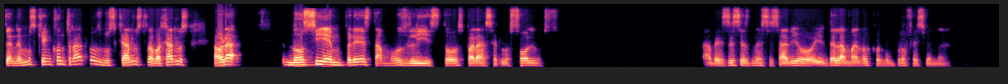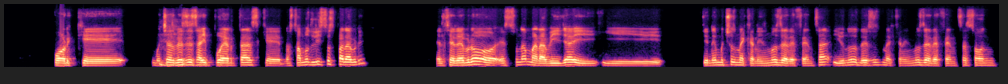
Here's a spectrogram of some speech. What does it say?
tenemos que encontrarlos, buscarlos, trabajarlos. Ahora, no siempre estamos listos para hacerlo solos a veces es necesario ir de la mano con un profesional, porque muchas veces hay puertas que no estamos listos para abrir. El cerebro es una maravilla y, tiene muchos mecanismos de defensa y uno de esos mecanismos de defensa son,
